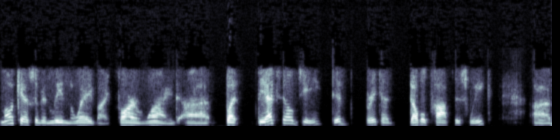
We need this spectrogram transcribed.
small caps have been leading the way by far and wide. Uh, but the XLG did break a double top this week. Uh,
